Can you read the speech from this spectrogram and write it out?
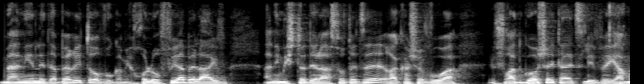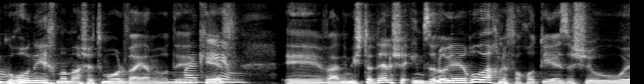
ומעניין לדבר איתו, והוא גם יכול להופיע בלייב, אני משתדל לעשות את זה. רק השבוע אפרת גוש הייתה אצלי, וים גרוניך ממש אתמול, והיה מאוד אה, מדהים. כיף. אה, ואני משתדל שאם זה לא יהיה אירוח, לפחות יהיה איזשהו אה,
